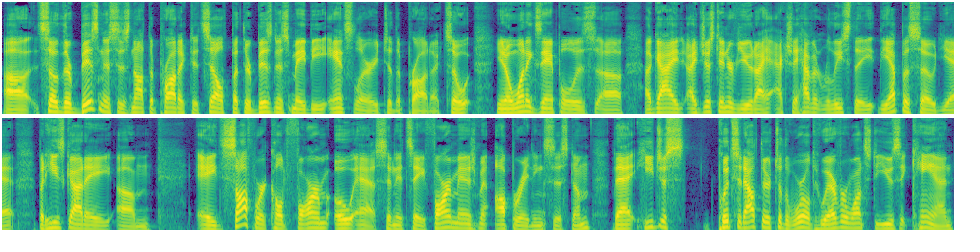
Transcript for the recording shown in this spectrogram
Uh, so their business is not the product itself, but their business may be ancillary to the product. So you know, one example is uh, a guy I just interviewed. I actually haven't released the the episode yet, but he's got a um, a software called Farm OS, and it's a farm management operating system that he just puts it out there to the world. Whoever wants to use it can.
